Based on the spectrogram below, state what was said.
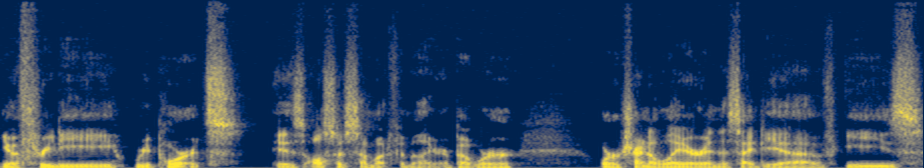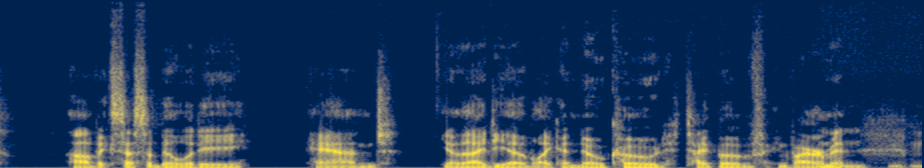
you know, 3D reports is also somewhat familiar, but we're, we're trying to layer in this idea of ease, of accessibility, and you know the idea of like a no code type of environment mm-hmm, mm-hmm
